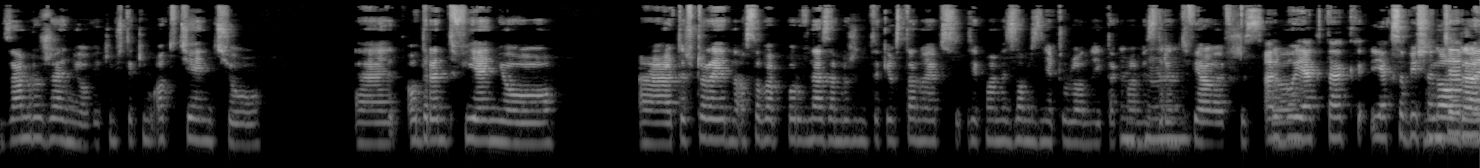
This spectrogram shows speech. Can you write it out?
w zamrożeniu, w jakimś takim odcięciu, odrętwieniu. E, też wczoraj jedna osoba porównała zamrożenie do takiego stanu, jak, jak mamy ząb znieczulony i tak mamy Mhm. zdrętwiałe wszystko. Albo jak tak, jak sobie Noga siądziemy.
